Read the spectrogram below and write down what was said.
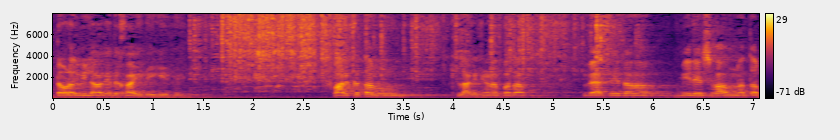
ਡੌਲੇ ਵੀ ਲਾ ਕੇ ਦਿਖਾਈ ਦਈਏ ਫਿਰ। ਫ਼ਰਕ ਤੁਹਾਨੂੰ ਲੱਗ ਜਾਣਾ ਪਤਾ। ਵੈਸੇ ਤਾਂ ਮੇਰੇ ਹਿਸਾਬ ਨਾਲ ਤਾਂ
